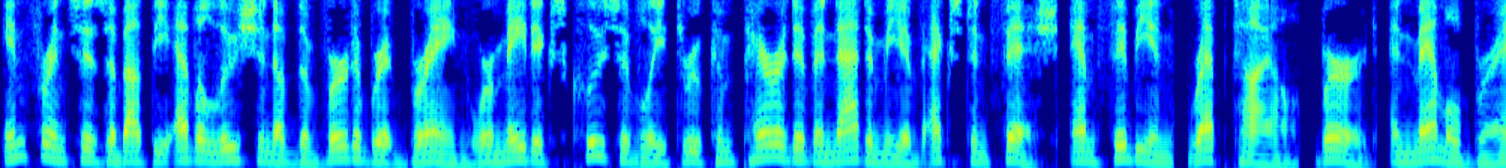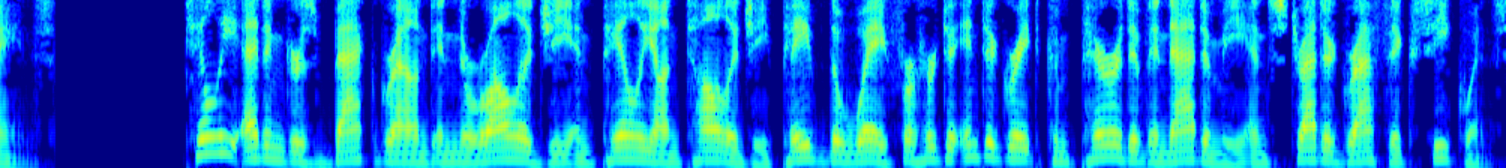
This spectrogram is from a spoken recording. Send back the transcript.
inferences about the evolution of the vertebrate brain were made exclusively through comparative anatomy of extant fish, amphibian, reptile, bird, and mammal brains. Tilly Edinger's background in neurology and paleontology paved the way for her to integrate comparative anatomy and stratigraphic sequence,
